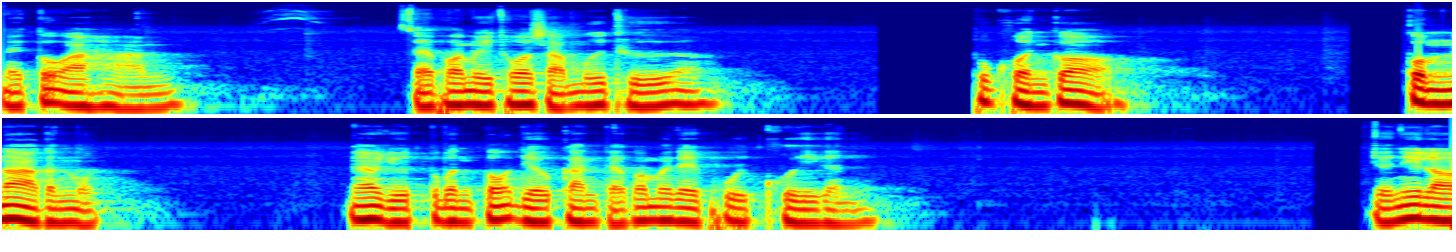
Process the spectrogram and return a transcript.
ในโต๊ะอาหาร แต่พอมีโทรศัพท์มือถือ ทุกคนก็ก้มหน้ากันหมดแม้วอยู่บนโต๊ะเดียวกันแต่ก็ไม่ได้พูดคุยกัน เดี๋ยวนี้เรา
